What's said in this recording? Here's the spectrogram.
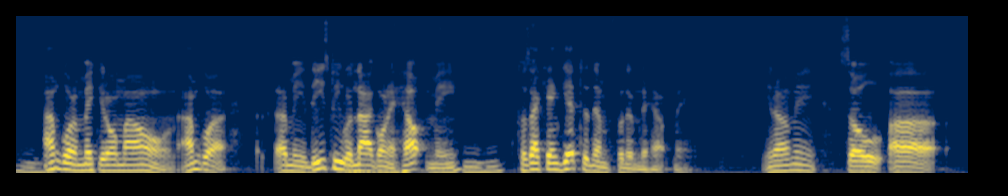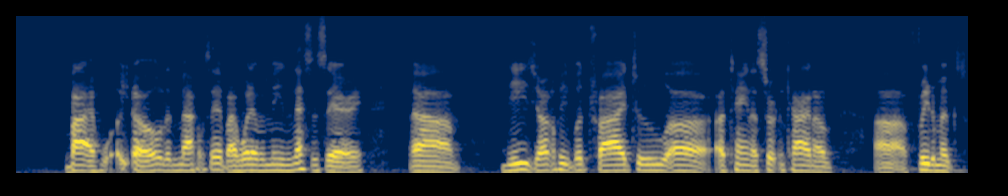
mm-hmm. I'm going to make it on my own. I'm going. I mean, these people are not going to help me because mm-hmm. I can't get to them for them to help me. You know what I mean? So uh, by you know, as Malcolm said, by whatever means necessary, um, these young people try to uh, attain a certain kind of uh, freedom ex-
